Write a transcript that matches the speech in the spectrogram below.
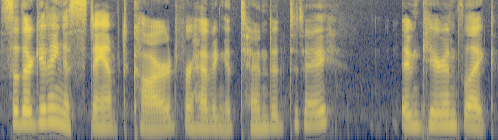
So they're getting a stamped card for having attended today, and Kieren's like,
